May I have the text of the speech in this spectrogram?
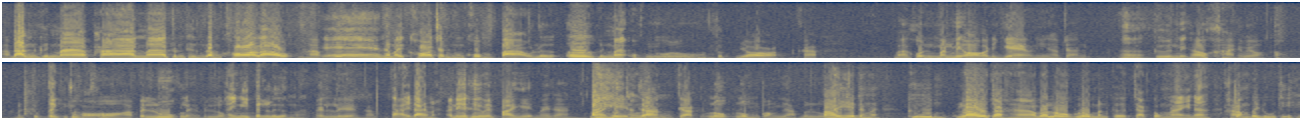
ครับ ดันขึ้นมาผ่านมาจนถึงลำคอเรา ครับเอ๊ะทำไมคอฉันขมๆเปล่าเลย เออขึ้นมา โอ้โห โอ้โห สุดยอด ครับ บางคนมันไม่ออกอะดีแย่กว่านี้ครับอาจารย์เออกลืนไม่เข้าขายไม่ออก มันจุกติดที่จุกคอครับเป็นลูกเลยเป็นลมไอ้นี่เป็นเรื่องละเป็นเรื่องครับ ตายได้ไหม อันนี้ถือเป็นปลายเหตุไหมอาจารย์ปลายเหตุทั้งนั้นจากจากโรคลมกองหยาบล้วนๆปลายเหตุทั้งนั้น คือเราจะหาว่าโรคลมมันเกิดจากตรงไหนนะ ครับ ต้องไปดูที่เห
